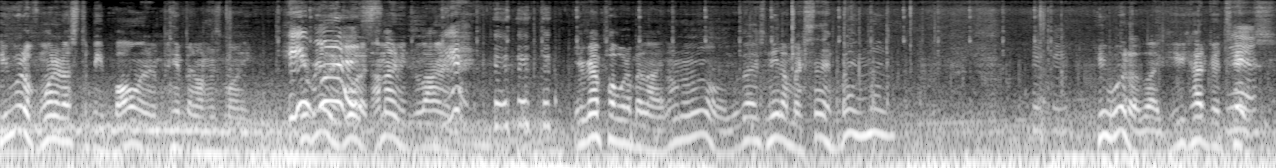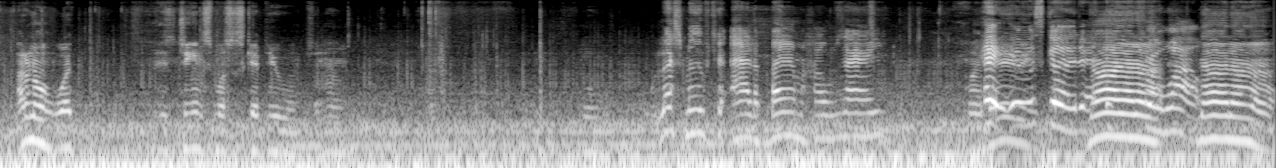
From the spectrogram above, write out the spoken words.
he would have wanted us to be balling and pimping on his money. He, really was. would. I'm not even lying. Yeah. Your grandpa would have been like, no, no, no, you guys need a Mercedes Benz. man." Mm-hmm. He would have. Like, he had good Yeah. taste. I don't know what his genes must escape you somehow. Let's move to Alabama, Jose. My Hey, baby. it was good No, no, no, for no. a while. No, no, no.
